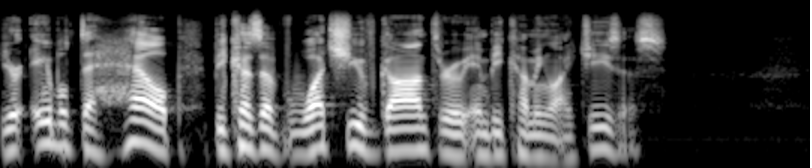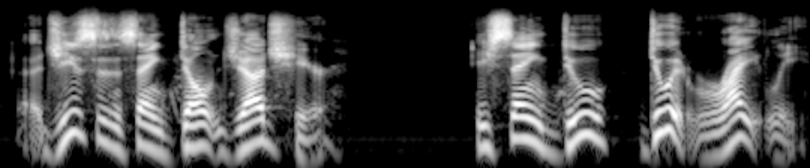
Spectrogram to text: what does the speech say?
You're able to help because of what you've gone through in becoming like Jesus. Uh, Jesus isn't saying don't judge here. He's saying do do it rightly.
